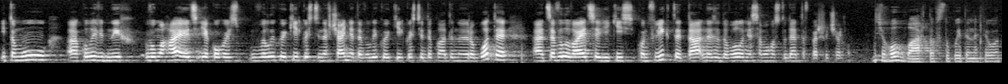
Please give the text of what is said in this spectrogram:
І тому, коли від них вимагають якогось великої кількості навчання та великої кількості докладеної роботи, це виливається в якісь конфлікти та незадоволення самого студента в першу чергу. Чого варто вступити на Фіот?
